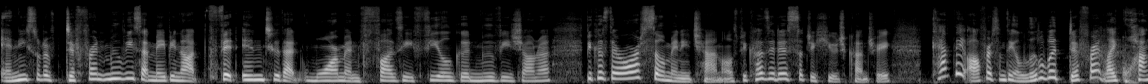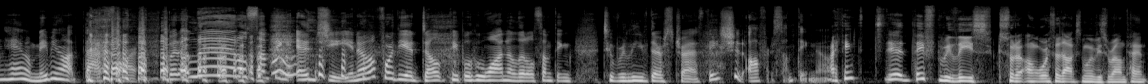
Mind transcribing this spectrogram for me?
any sort of different movies that maybe not fit into that warm and fuzzy feel good movie genre? Because there are so many channels, because it is such a huge country. Can't they offer something a little bit different? Like Hwanghae, maybe not that far, but a little something edgy, you know, for the adult people who want a little something to relieve their stress. They should offer something now. I think they've released sort of unorthodox movies around time,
